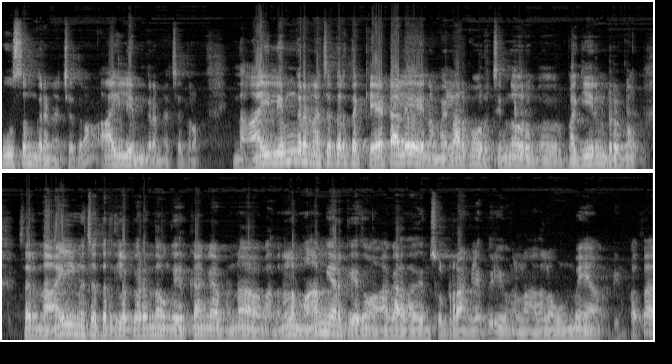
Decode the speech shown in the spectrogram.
பூசம்ங்கிற நட்சத்திரம் ஆயிலியம்ங்கிற நட்சத்திரம். இந்த ஆயிலியம்ங்கிற நட்சத்திரத்தை கேட்டாலே நம்ம எல்லாருக்கும் ஒரு சின்ன ஒரு ஒரு பகீர்னு இருக்கும். சார் இந்த ஆயில் நட்சத்திரத்தில் பிறந்தவங்க இருக்காங்க அப்படின்னா அதனால் மாமியாருக்கு எதுவும் ஆகாதாதுன்னு சொல்கிறாங்களே பெரியவங்கலாம் அதெல்லாம் உண்மையா அப்படின்னு பார்த்தா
